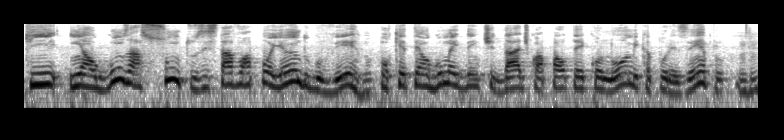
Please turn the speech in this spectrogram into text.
que em alguns assuntos estavam apoiando o governo, porque tem alguma identidade com a pauta econômica, por exemplo, uhum.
